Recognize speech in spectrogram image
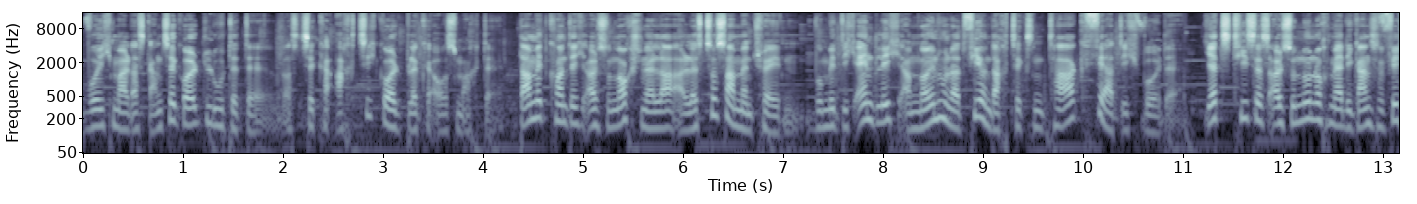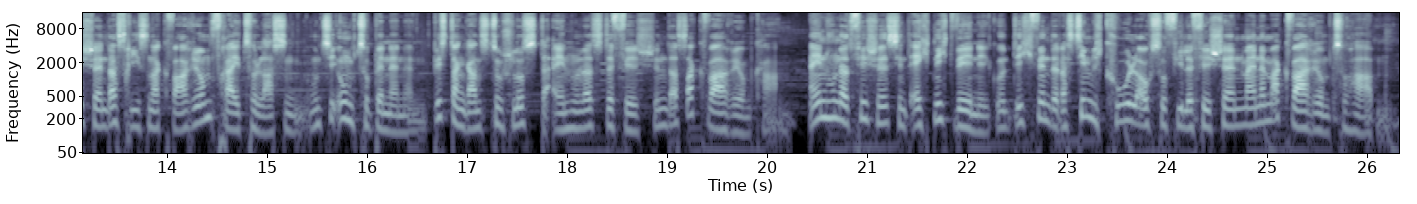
wo ich mal das ganze Gold lootete, was ca. 80 Goldblöcke ausmachte. Damit konnte ich also noch schneller alles zusammen traden, womit ich endlich am 984. Tag fertig wurde. Jetzt hieß es also nur noch mehr die ganzen Fische in das Riesenaquarium freizulassen und sie umzubenennen, bis dann ganz zum Schluss der 100. Fisch in das Aquarium kam. 100 Fische sind echt nicht wenig und ich finde das ziemlich cool, auch so viele Fische in meinem Aquarium zu haben.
